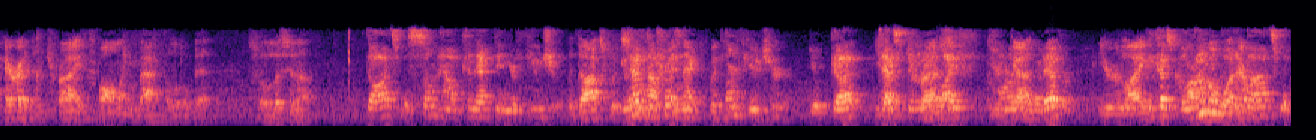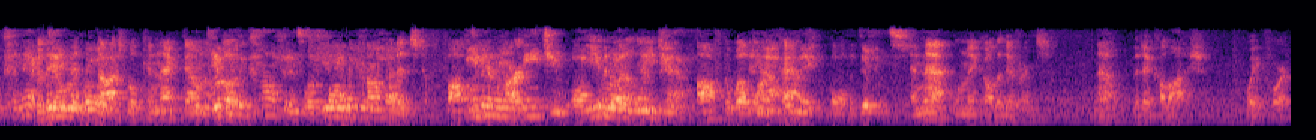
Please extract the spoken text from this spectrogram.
parrot and try falling back a little bit. So listen up. Dots will somehow connect in your future. The dots would You have to somehow trust connect with your thumbprint. future, Your gut, You destiny, trust life, your karma, gut, whatever. your life, Because karma, believing that the whatever. dots will connect down the that the road dots will connect down will the give road you the confidence will to give follow you the your confidence heart, to follow even your when heart, it leads you off even the when it leads you path. off the and well-worn that path. will make all the difference. And that will make all the difference. Now, the décalage. Wait for it.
